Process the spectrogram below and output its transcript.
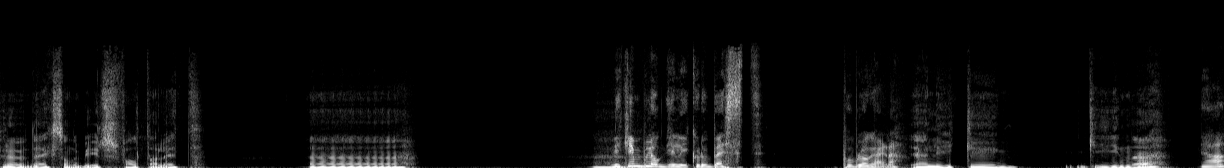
prøvde Ex on the Beach, falt av litt. Eh, Hvilken blogger liker du best på bloggerne? jeg liker Gine Ja?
